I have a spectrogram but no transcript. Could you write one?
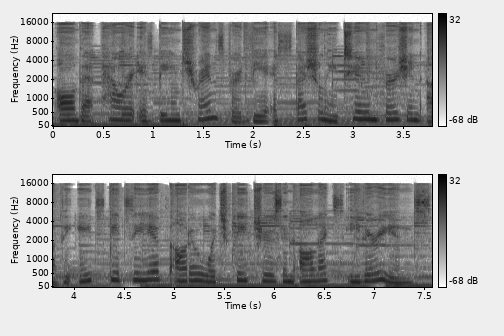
All that power is being transferred via a specially tuned version of the 8-speed ZF Auto which features an all-XE variants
